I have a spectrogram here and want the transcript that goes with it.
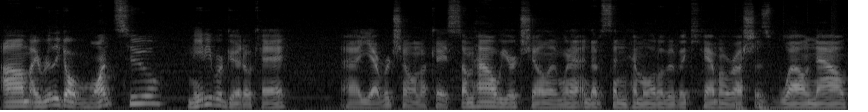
Um, I really don't want to. Maybe we're good, okay. Uh, yeah, we're chilling, okay. Somehow we are chilling. We're gonna end up sending him a little bit of a camo rush as well now.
